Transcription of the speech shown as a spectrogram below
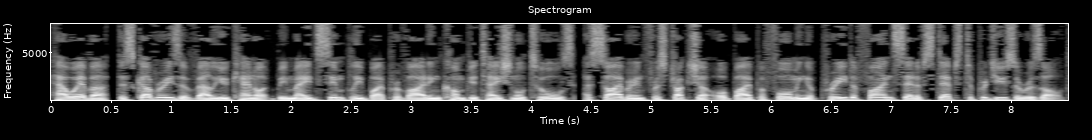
However, discoveries of value cannot be made simply by providing computational tools, a cyber infrastructure or by performing a pre-defined set of steps to produce a result.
